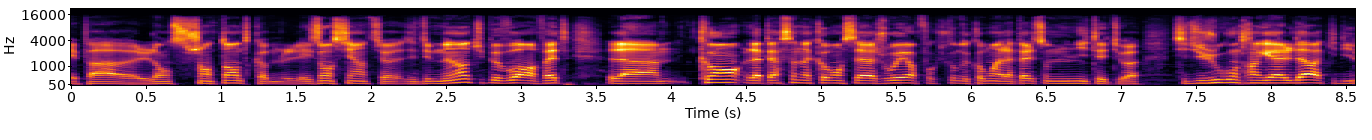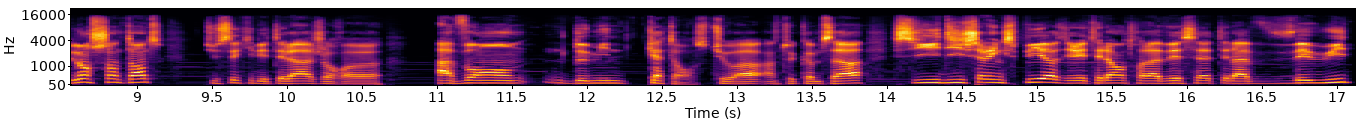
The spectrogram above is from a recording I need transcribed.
et pas lance chantante comme les anciens. Tu vois. Maintenant tu peux voir en fait quand la personne a commencé à jouer en fonction de comment elle appelle son unité, tu vois. Si tu joues contre un Galdar qui dit lance chantante, tu sais qu'il était là genre avant 2014, tu vois, un truc comme ça. S'il dit Shining Spears, il était là entre la V7 et la V8,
